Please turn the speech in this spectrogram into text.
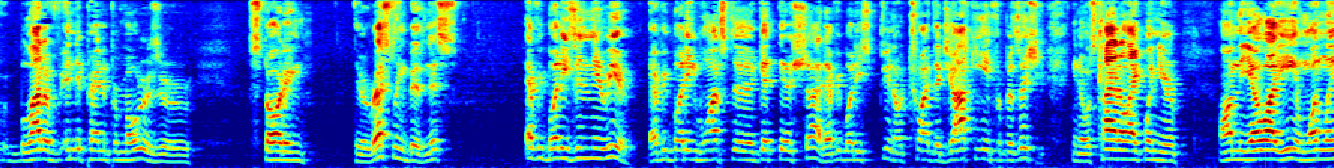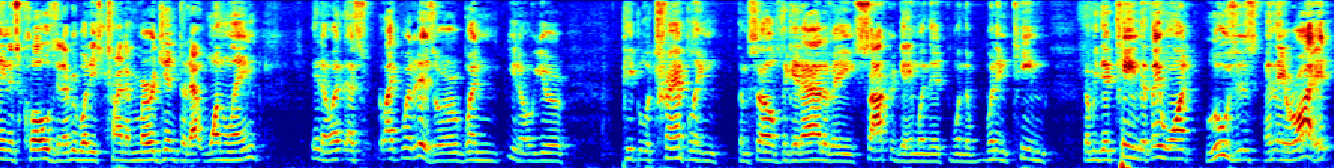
a lot of independent promoters are starting their wrestling business. Everybody's in their ear. Everybody wants to get their shot. Everybody's you know trying to jockeying for position. You know, it's kind of like when you're on the LIE and one lane is closed and everybody's trying to merge into that one lane. You know, that's like what it is. Or when you know you're people are trampling themselves to get out of a soccer game when they when the winning team, I mean, their team that they want loses and they riot.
